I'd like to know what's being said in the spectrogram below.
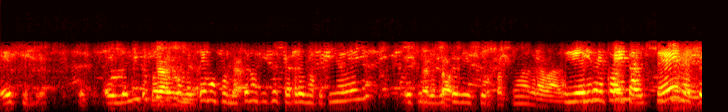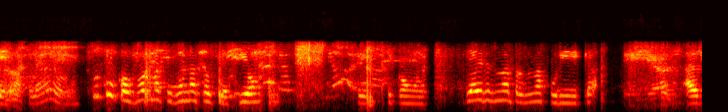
es tuyo. El delito que nosotros cometemos por meternos ese terreno que tiene dueño es un delito de usurpación agravada. Y es Tiene contra pena. claro. Tú te conformas en una asociación que, que como ya eres una persona jurídica, al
